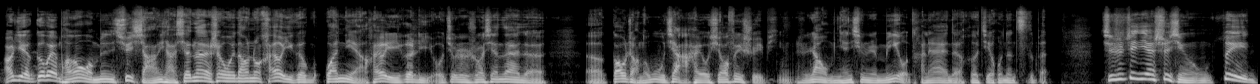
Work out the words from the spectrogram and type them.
而且各位朋友，我们去想一想，现在的社会当中还有一个观点，还有一个理由，就是说现在的呃高涨的物价还有消费水平，让我们年轻人没有谈恋爱的和结婚的资本。其实这件事情最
